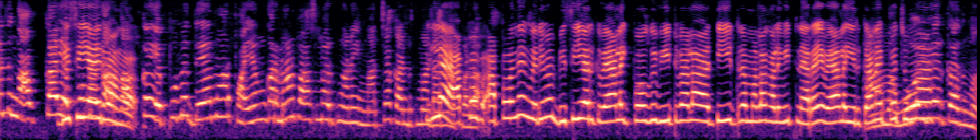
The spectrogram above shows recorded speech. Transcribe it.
வந்து அக்கா ஆயிருவாங்க. எங்க அக்கா எப்பவுமே தேமார பயங்கரமான பாசமா இருக்குங்க. ஆனா எங்க மச்சா கண்டுக்க இல்ல மாட்டாங்க அப்ப அப்ப வந்து எங்க பெரியம்மா பிஸியா இருக்கு. வேலைக்கு போகு வீட்டு வேலை டீ ட்ரம் எல்லாம் கழுவிட்டு நிறைய வேலை இருக்கு. ஆனா இப்ப சும்மா இருக்காதுங்க.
